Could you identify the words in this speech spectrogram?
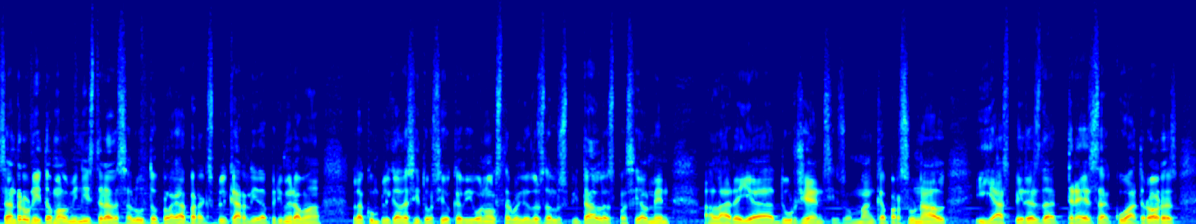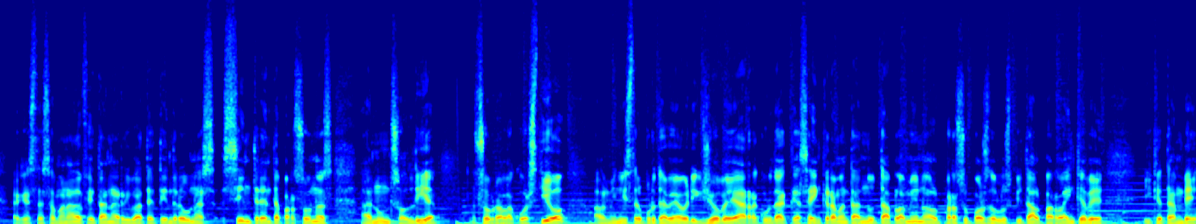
s'han reunit amb el ministre de Salut, tot plegat per explicar-li de primera mà la complicada situació que viuen els treballadors de l'hospital, especialment a l'àrea d'urgències, on manca personal i hi ha esperes de 3 a 4 hores. Aquesta setmana, de fet, han arribat a atendre unes 130 persones en un sol dia. Sobre la qüestió, el ministre portaveu Eric Jové ha recordat que s'ha incrementat notablement el pressupost de l'hospital per l'any que ve i que també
